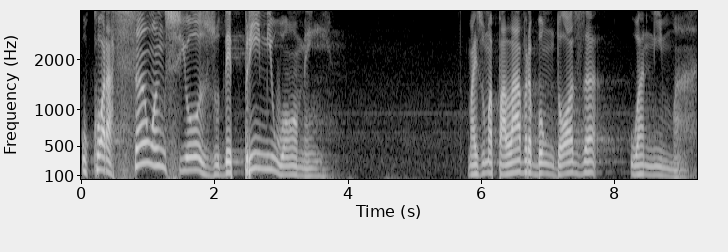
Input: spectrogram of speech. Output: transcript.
O coração ansioso deprime o homem, mas uma palavra bondosa o anima.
